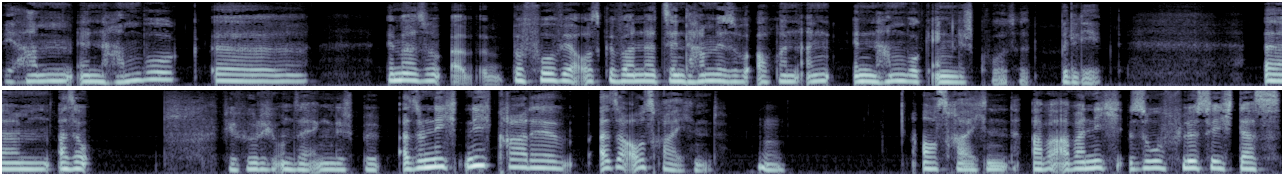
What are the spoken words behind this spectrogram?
Wir haben in Hamburg äh, immer so, äh, bevor wir ausgewandert sind, haben wir so auch in, in Hamburg Englischkurse belegt. Ähm, also, wie würde ich unser Englisch, be also nicht nicht gerade, also ausreichend. Hm. Ausreichend, aber aber nicht so flüssig, dass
